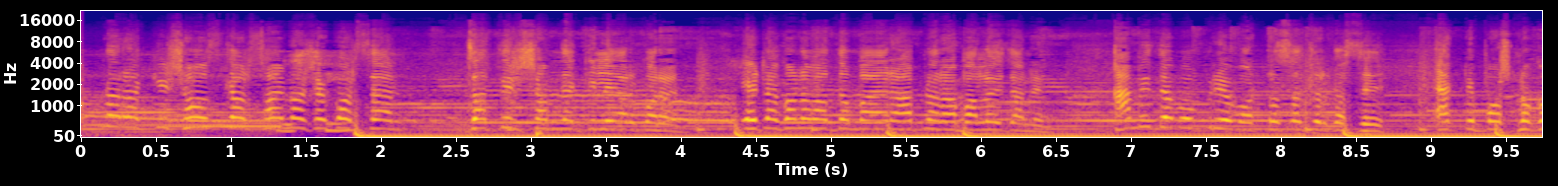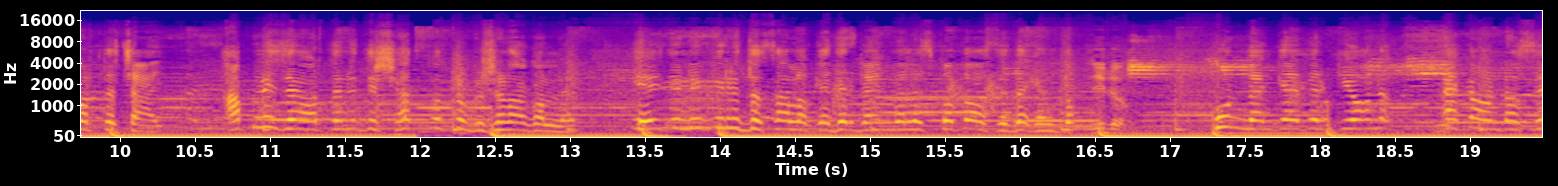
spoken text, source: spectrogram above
আপনারা কি সংস্কার ছয় মাসে করছেন? জাতির সামনে ক্লিয়ার করেন। এটা গণমাধ্যম ভাইয়েরা আপনারা ভালোই জানেন। আমি দেবপ্রিয় ভট্টাচার্যের কাছে একটি প্রশ্ন করতে চাই। আপনি যে অর্থনীতির সাতপত্র ঘোষণা করলেন এই যে নিপীড়িত চালক এদের ব্যাংক ব্যালেন্স কত আছে দেখেন তো? কোন ব্যাংকে এদের কি অ্যাকাউন্ট আছে?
